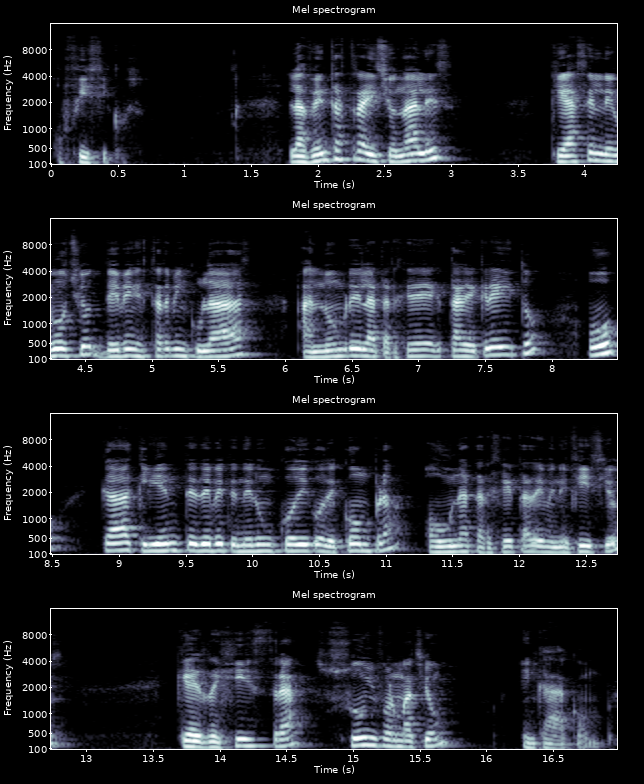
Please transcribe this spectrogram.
o físicos. Las ventas tradicionales que hace el negocio deben estar vinculadas al nombre de la tarjeta de crédito o cada cliente debe tener un código de compra o una tarjeta de beneficios que registra su información en cada compra.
